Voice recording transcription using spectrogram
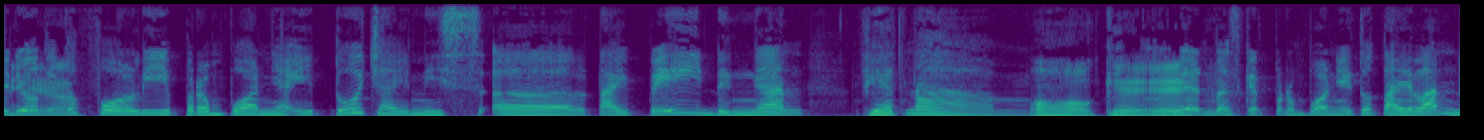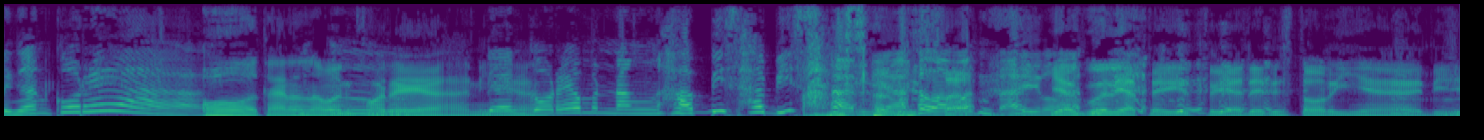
Jadi waktu ya. itu volley perempuannya itu Chinese eh, Taipei dengan Vietnam. Oh, oke. Mm, Dan basket perempuannya itu Thailand dengan Korea. Oh, Thailand lawan Mm-mm. Korea nih Dan ya. Korea menang habis-habisan ya Bisa-bisa. lawan Thailand. Ya gue lihat ya itu ya dari storynya DJ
